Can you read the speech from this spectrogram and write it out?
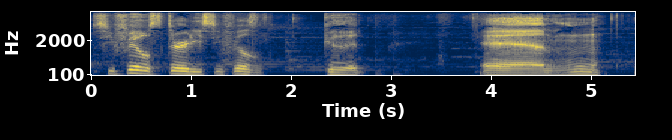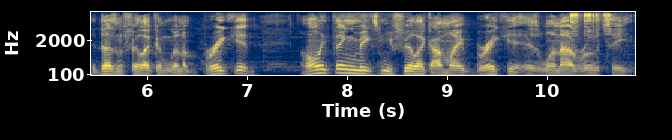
she feels sturdy. She feels good. And mm, it doesn't feel like I'm to break it. Only thing makes me feel like I might break it is when I rotate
